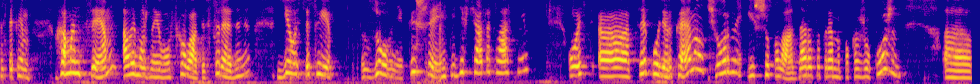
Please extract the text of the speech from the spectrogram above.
ось таким гаманцем, але можна його сховати всередині. Є ось такі ззовні кишеньки, дівчата класні. Ось е, це колір кемел, чорний і шоколад. Зараз окремо покажу кожен. Е,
